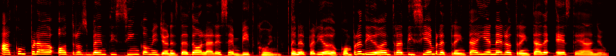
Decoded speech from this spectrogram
ha comprado otros 25 millones de dólares en Bitcoin en el periodo comprendido entre diciembre 30 y enero 30 de este año,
